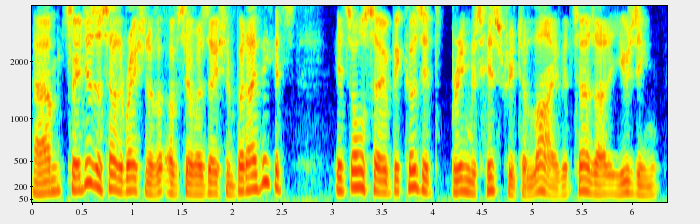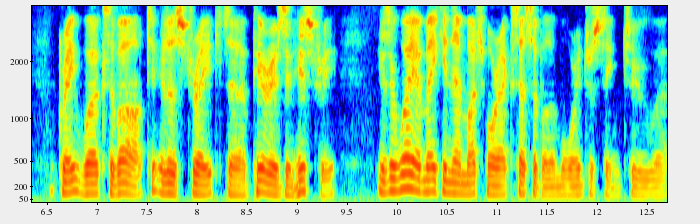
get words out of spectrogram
Um, so it is a celebration of, of, civilization, but I think it's it's also because it brings history to life. It turns out using great works of art to illustrate uh, periods in history is a way of making them much more accessible and more interesting to uh,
